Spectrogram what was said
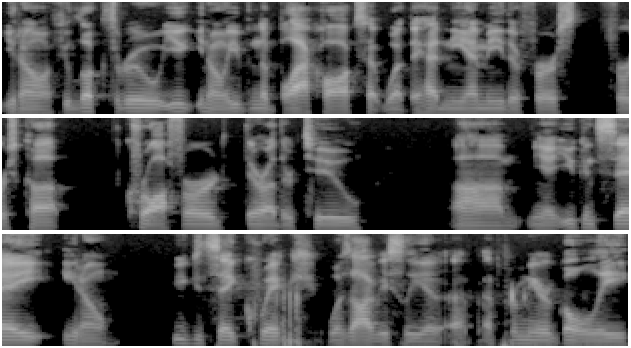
You know, if you look through, you you know, even the Blackhawks at what they had Niemi their first first cup, Crawford their other two. Um, you know, you can say, you know, you could say Quick was obviously a, a, a, premier goalie,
